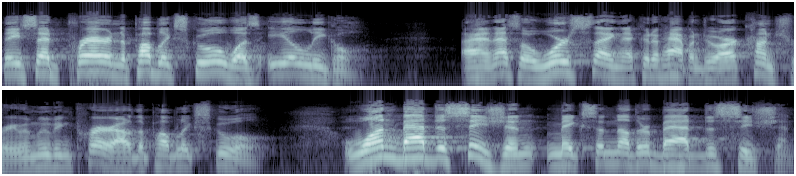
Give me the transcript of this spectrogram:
they said prayer in the public school was illegal. And that's the worst thing that could have happened to our country, removing prayer out of the public school. One bad decision makes another bad decision.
